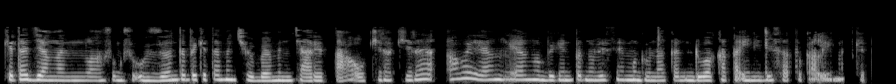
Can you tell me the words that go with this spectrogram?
kita jangan langsung seuzon tapi kita mencoba mencari tahu kira-kira apa yang yang ngebikin penulisnya menggunakan dua kata ini di satu kalimat gitu.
